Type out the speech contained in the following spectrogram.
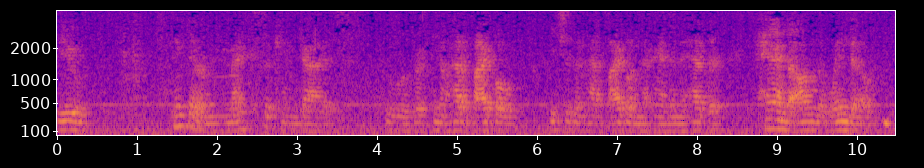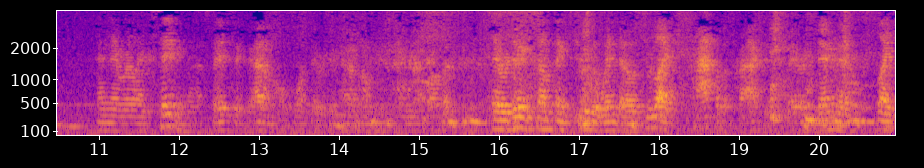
few I think they were Mexican guys who were you know had a Bible each of them had a Bible in their hand and they had their hand on the window and they were like saving us basically. I don't know what they were doing. I don't know well, but they were doing something through the window through like half of the practice. They were standing there like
